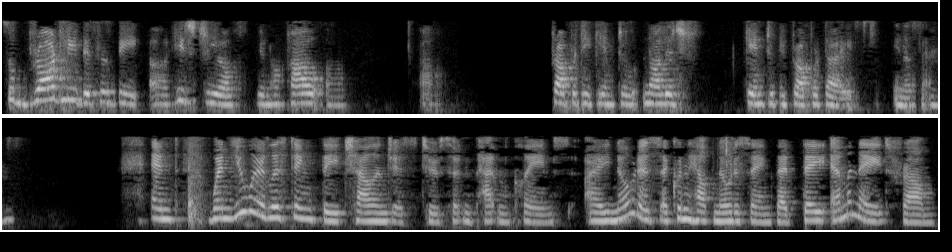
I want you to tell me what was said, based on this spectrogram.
So broadly, this is the uh, history of, you know, how uh, uh, property came to knowledge came to be propertized in a sense. Mm-hmm. And when you were listing the challenges to certain patent claims, I noticed, I couldn't help noticing that they emanate from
